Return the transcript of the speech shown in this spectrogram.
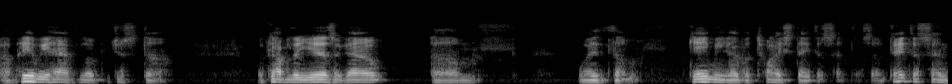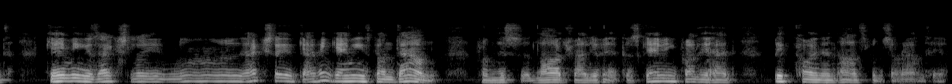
Up here we have, look, just uh, a couple of years ago um, with um, gaming over twice data center. So data center gaming is actually, uh, actually, I think gaming's gone down from this large value here because gaming probably had Bitcoin enhancements around here.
